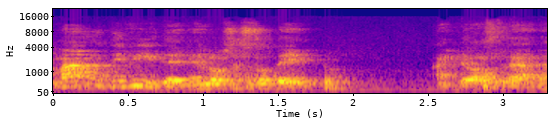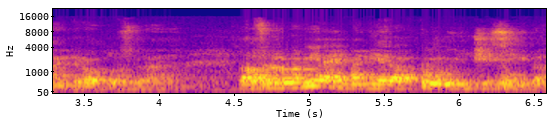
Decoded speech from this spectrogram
ma divide nello stesso tempo anche la strada, anche l'autostrada. La ferrovia in maniera più incisiva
